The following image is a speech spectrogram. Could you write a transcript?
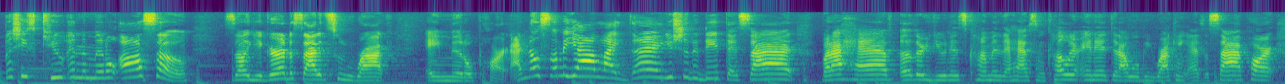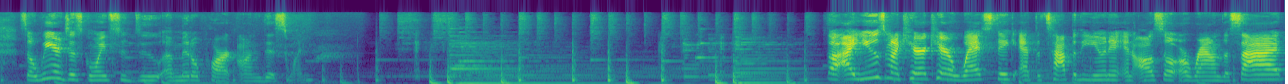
but she's cute in the middle also. So your girl decided to rock a middle part. I know some of y'all like, dang, you should have did that side, but I have other units coming that have some color in it that I will be rocking as a side part. So we are just going to do a middle part on this one. So I use my Cara wax stick at the top of the unit and also around the side.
